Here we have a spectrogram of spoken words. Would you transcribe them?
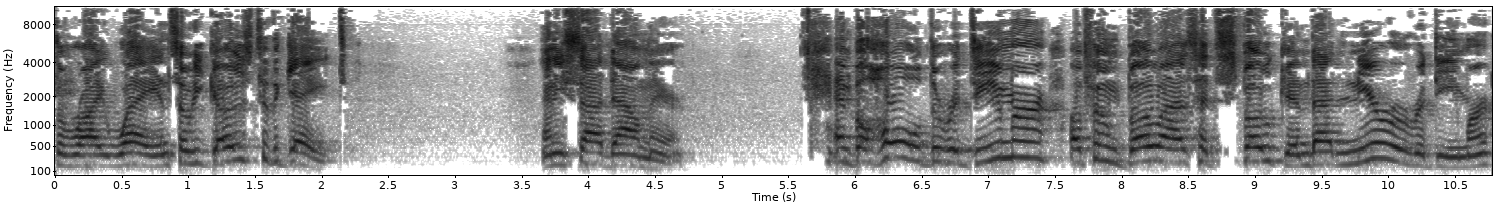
the right way. And so he goes to the gate and he sat down there. And behold, the Redeemer of whom Boaz had spoken, that nearer Redeemer,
